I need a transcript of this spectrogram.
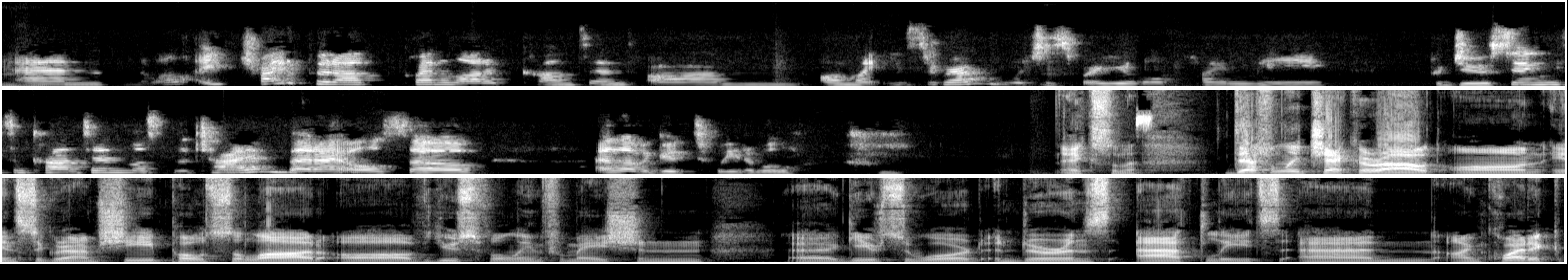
Mm-hmm. And well, I try to put out quite a lot of content on on my Instagram, which is where you will find me producing some content most of the time. But I also I love a good tweetable. Excellent definitely check her out on Instagram. She posts a lot of useful information uh, geared toward endurance athletes, and I'm quite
